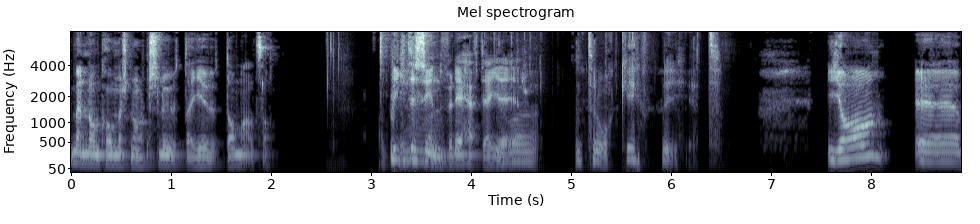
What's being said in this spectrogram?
Men de kommer snart sluta ge ut dem alltså. Vilket är synd, för det är häftiga Det grejer. en tråkig nyhet. Ja, eh,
